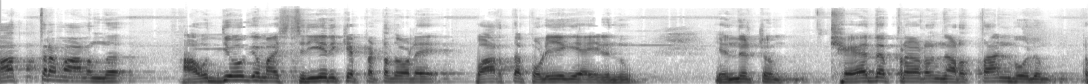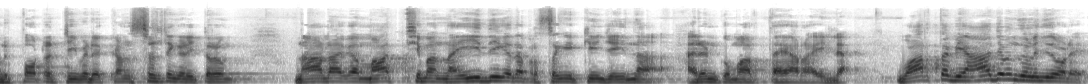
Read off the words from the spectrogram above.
മാത്രമാണെന്ന് ഔദ്യോഗികമായി സ്ഥിരീകരിക്കപ്പെട്ടതോടെ വാർത്ത പൊളിയുകയായിരുന്നു. എന്നിട്ടും ഖേദപ്രകടനം നടത്താൻ പോലും റിപ്പോർട്ടർ ടി വിയുടെ കൺസൾട്ടിംഗ് എഡിറ്ററും നാടക മാധ്യമ നൈതികത പ്രസംഗിക്കുകയും ചെയ്യുന്ന അരുൺകുമാർ തയ്യാറായില്ല. വാർത്ത വ്യാജമെന്ന് തെളിഞ്ഞതോടെ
